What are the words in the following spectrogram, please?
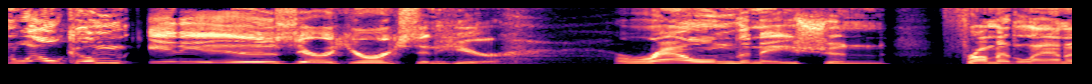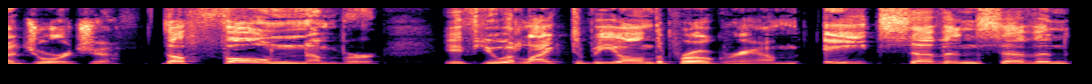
and welcome. It is Erick Erickson here, around the nation from Atlanta, Georgia. The phone number, if you would like to be on the program, 877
